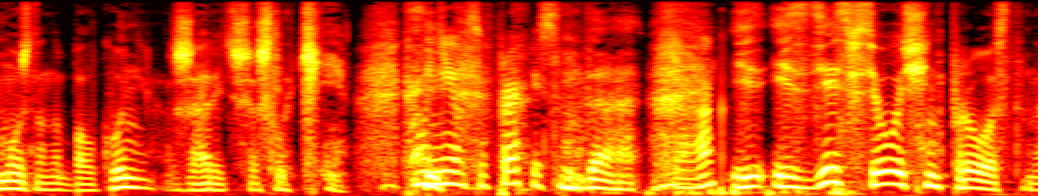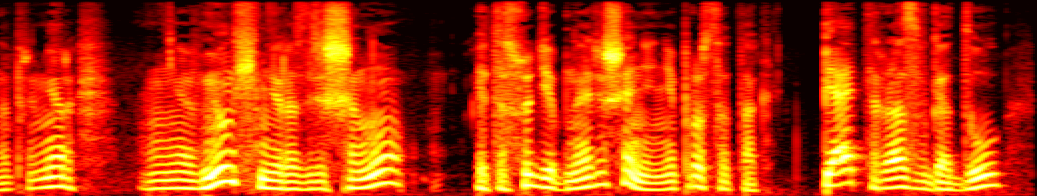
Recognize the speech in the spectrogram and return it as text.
можно на балконе жарить шашлыки. У немцев прописано. Да. Так. И, и здесь все очень просто. Например, в Мюнхене разрешено, это судебное решение, не просто так, пять раз в году э,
